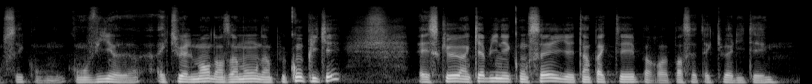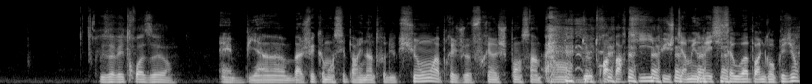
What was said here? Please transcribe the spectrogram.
on sait qu'on vit euh, actuellement dans un monde un peu compliqué. Est-ce qu'un cabinet conseil est impacté par, par cette actualité? Vous avez trois heures. Eh bien, bah, je vais commencer par une introduction. Après, je ferai, je pense, un plan deux, trois parties. Puis je terminerai, si ça vous va, par une conclusion.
